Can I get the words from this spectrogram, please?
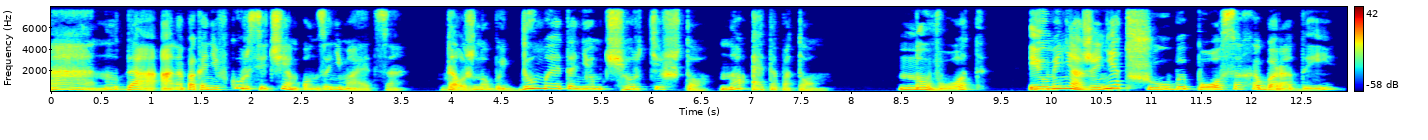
«А, ну да, она пока не в курсе, чем он занимается. Должно быть, думает о нем черти что, но это потом». «Ну вот, и у меня же нет шубы, посоха, бороды.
